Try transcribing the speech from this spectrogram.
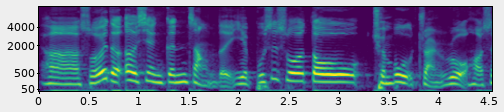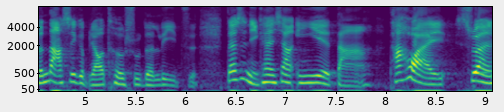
呃所谓的二线跟涨的也不是说都全部转弱哈，神达是一个比较特殊的例子，但是你看像英业达，它后来虽然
